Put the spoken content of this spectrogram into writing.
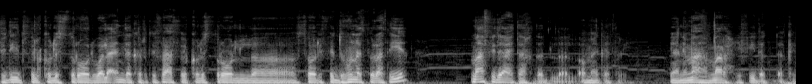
شديد في الكوليسترول ولا عندك ارتفاع في الكوليسترول آه، sorry في الدهون الثلاثية ما في داعي تاخذ ال- الاوميجا 3 يعني ما ما راح يفيدك ذاك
